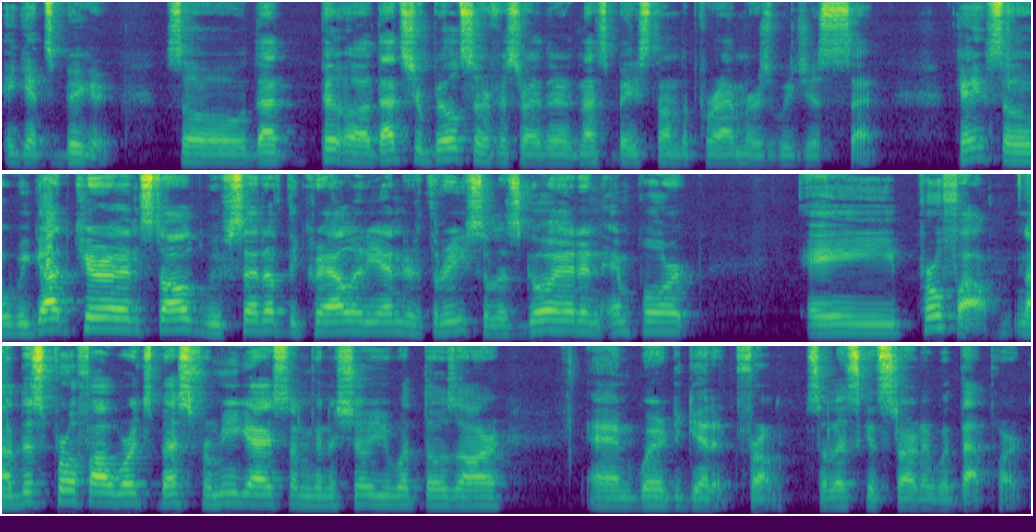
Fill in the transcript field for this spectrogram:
it gets bigger. So that uh, that's your build surface right there and that's based on the parameters we just set. Okay, so we got Cura installed. We've set up the Creality Ender 3. So let's go ahead and import a profile. Now this profile works best for me guys, so I'm going to show you what those are and where to get it from. So let's get started with that part.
